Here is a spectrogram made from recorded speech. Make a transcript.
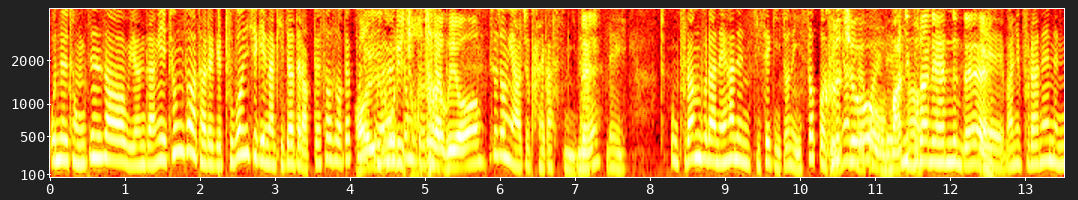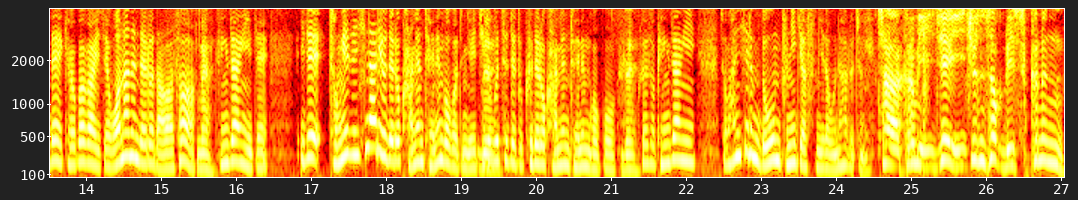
오늘 정진석 위원장이 평소와 다르게 두 번씩이나 기자들 앞에 서서 백브리핑을 얼굴이 좋더라고요. 표정이 아주 밝았습니다. 네. 네. 조금 불안불안해하는 기색이 이전에 있었거든요. 그렇죠. 많이 불안해했는데. 네, 많이 불안해했는데 결과가 이제 원하는 대로 나와서 네. 굉장히 이제 이제 정해진 시나리오대로 가면 되는 거거든요. 이 지도부 네. 체제도 그대로 가면 되는 거고. 네. 그래서 굉장히 좀 한시름 놓은 분위기였습니다. 오늘 하루 종일. 자, 그러면 이제 이준석 리스크는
